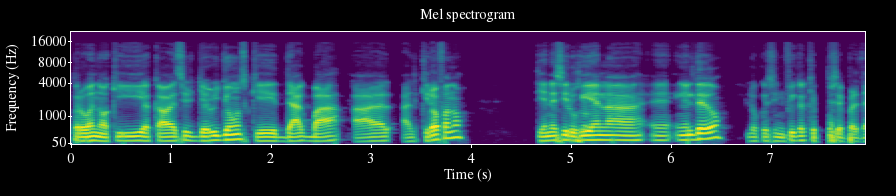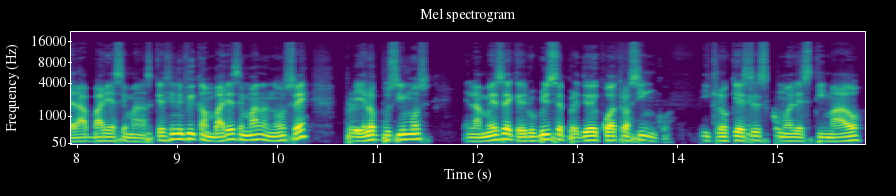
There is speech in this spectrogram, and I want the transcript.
pero bueno, aquí acaba de decir Jerry Jones que Dak va al, al quirófano, tiene cirugía en, la, eh, en el dedo, lo que significa que se perderá varias semanas. ¿Qué significan varias semanas? No sé, pero ya lo pusimos en la mesa de que Drew Brees se perdió de 4 a 5, y creo que ese es como el estimado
